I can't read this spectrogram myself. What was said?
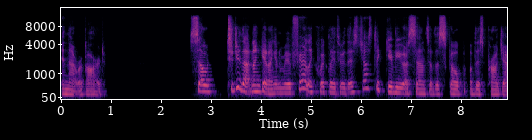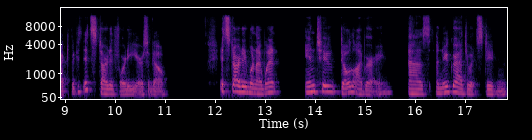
in that regard. So to do that, and again, I'm going to move fairly quickly through this just to give you a sense of the scope of this project because it started 40 years ago. It started when I went into Doe Library as a new graduate student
